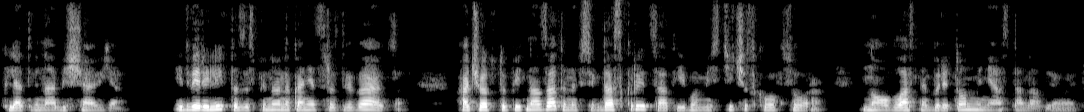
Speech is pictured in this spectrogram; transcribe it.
Клятвенно обещаю я. И двери лифта за спиной наконец раздвигаются. Хочу отступить назад и навсегда скрыться от его мистического взора, но властный баритон меня останавливает.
